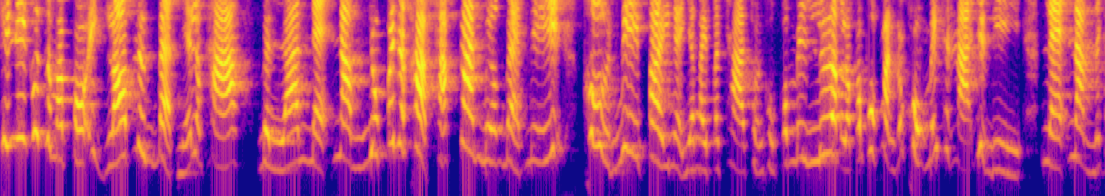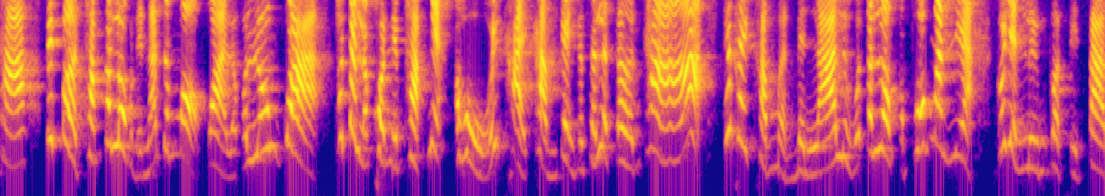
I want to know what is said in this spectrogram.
ที่นี่ก็จะมาโปะอีกรอบหนึ่งแบบนี้เหรอคะเบลล่าแนะนำยุบไปเถอะค่ะพักการเมืองแบบนี้ ขืนมีไปเนี่ยยังไงประชาชนเขาก็ไม่เลือกแล้วก็พวกมันก็คงไม่ชนะอยู่ดี แนะนำนะคะ ไปเปิดพักตลกเนี่ยน่าจะเหมาะกว่าแล้วก็ลุ่งกว่า เพราะแต่ละคนในพักเนี่ยโอ้โหขายขำเก่งกันซะเหลือเกินค่ะ ถ้าใครขำเหมือนเบลล่าหรือว่าตลกกับพวกมันเนี่ยก็อย่าลืมกดติดตาม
